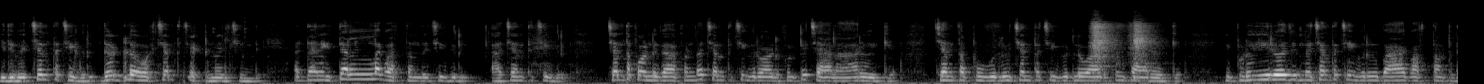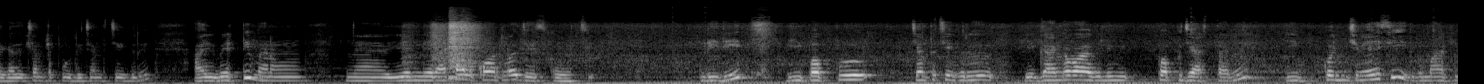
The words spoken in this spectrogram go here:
ఇదిగో చింత చిగురు. దొడ్లో ఒక చింత చెట్టు మలిచింది. దానికి తెల్లగా వస్తుంది చిగురు. ఆ చింత చిగురు. చింతపండు కాకుండా చింత చిగురు వాడుకుంటే చాలా ఆరోగ్యం. చింత పువ్వులు చింత చిగురులు వాడుకుంటే ఆరోగ్యం. ఇప్పుడు ఈ రోజుల్లో చింత చిగురు బాగా వస్తుంటుంది కదా చింత పువ్వులు చింత చిగురు. అవి పెట్టి మనం ఎన్ని రకాల కూరలో చేసుకోవచ్చు. ఇప్పుడు ఇది ఈ పప్పు చింత చిగురు ఈ గంగవావిలి పప్పు చేస్తాను. ఈ కొంచెం వేసి ఇది మాకు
